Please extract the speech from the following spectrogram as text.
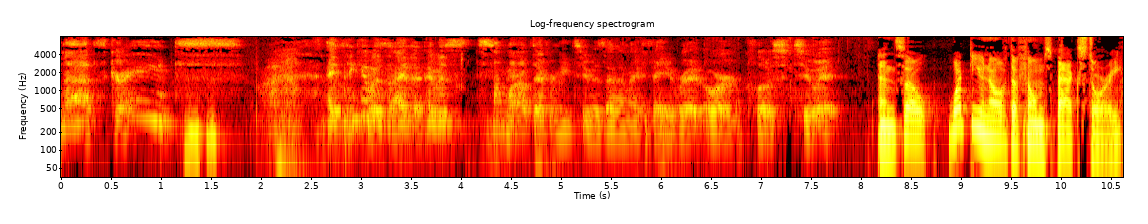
That's great. I think it was either it was somewhere up there for me too as either my favorite or close to it. And so, what do you know of the film's backstory?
